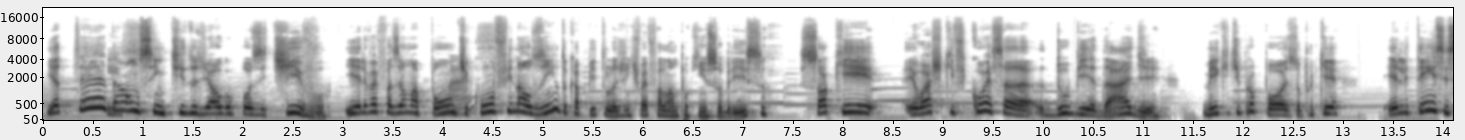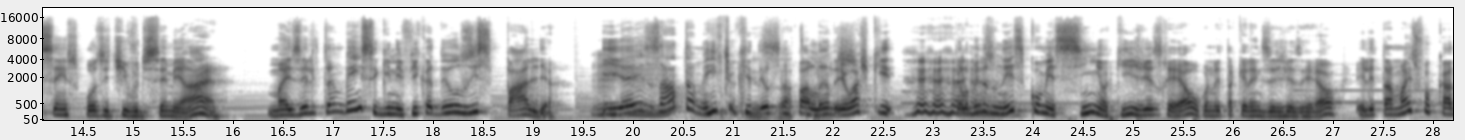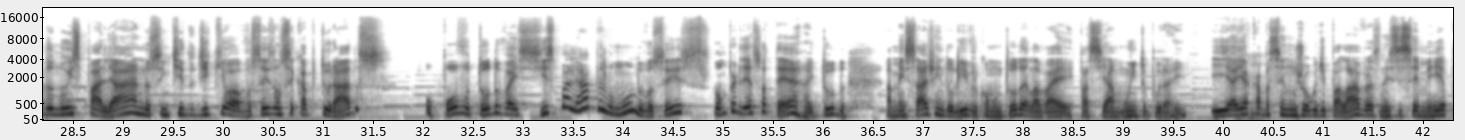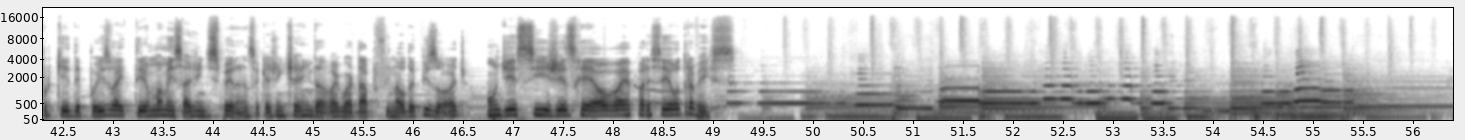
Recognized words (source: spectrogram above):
E até dá um sentido de algo positivo. E ele vai fazer uma ponte Mas- com o finalzinho do capítulo. A gente vai falar um pouquinho sobre isso. Só que eu acho que ficou essa dubiedade meio que de propósito, porque ele tem esse senso positivo de semear, mas ele também significa Deus espalha. E é Uhum. exatamente o que Deus está Exatamente. falando. Eu acho que, pelo menos nesse comecinho aqui, Jezreel, quando ele tá querendo dizer Jezreel, ele tá mais focado no espalhar, no sentido de que, ó, vocês vão ser capturados, o povo todo vai se espalhar pelo mundo, vocês vão perder a sua terra e tudo. A mensagem do livro como um todo, ela vai passear muito por aí. E aí acaba sendo um jogo de palavras nesse semeia, porque depois vai ter uma mensagem de esperança que a gente ainda vai guardar pro final do episódio, onde esse Jezreel vai aparecer outra vez.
